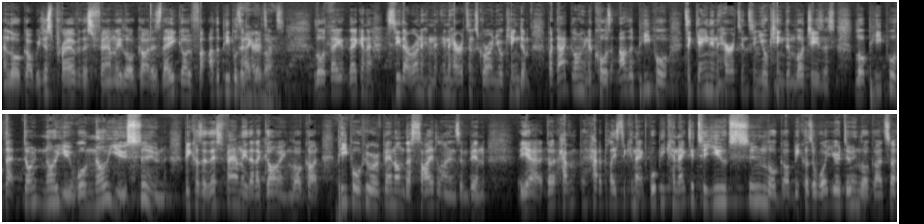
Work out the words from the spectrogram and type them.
And Lord God, we just pray over this family, Lord God, as they go for other people's Thank you, inheritance. Lord, they, they're going to see their own inheritance grow in your kingdom, but they're going to cause other people to gain inheritance in your kingdom, Lord Jesus. Lord, people that don't know you will know you soon because of this family that are going, Lord God. People who have been on the sidelines and been yeah, haven't had a place to connect, We'll be connected to you soon, Lord God, because of what you're doing, Lord God. So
